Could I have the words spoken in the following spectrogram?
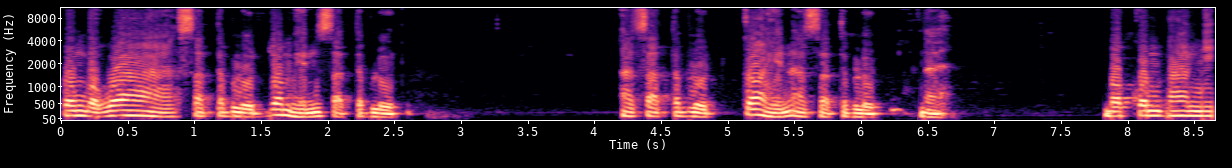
พระองค์บอกว่าสัตบุรุษย่อมเห็นสัตบุรุษอสัตบุรุษก็เห็นอสัตตบุรุษนะบอกคนพาลมี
